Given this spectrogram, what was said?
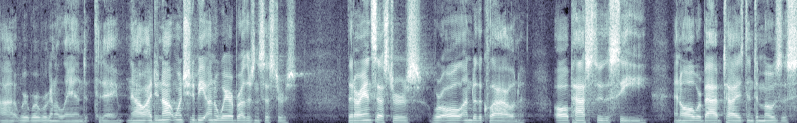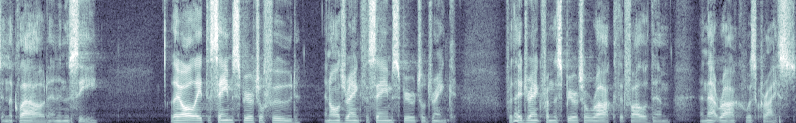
uh, we're, we're, we're going to land today. Now, I do not want you to be unaware, brothers and sisters, that our ancestors were all under the cloud all passed through the sea, and all were baptized into Moses in the cloud and in the sea. They all ate the same spiritual food, and all drank the same spiritual drink, for they drank from the spiritual rock that followed them, and that rock was Christ.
